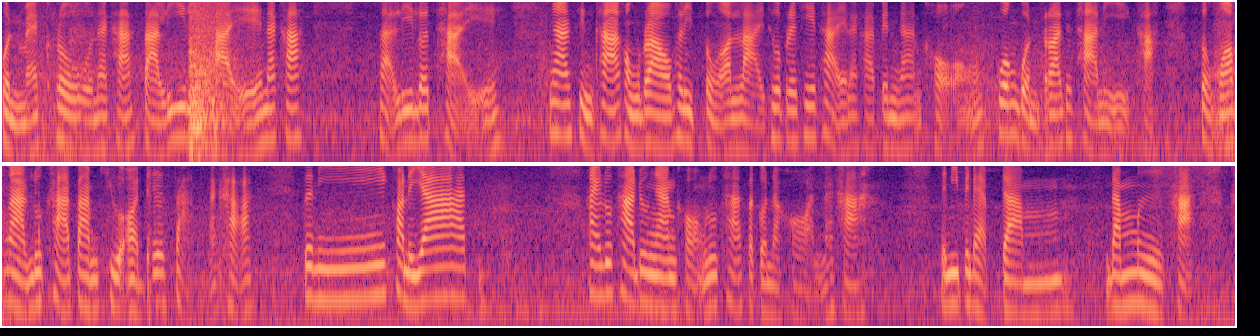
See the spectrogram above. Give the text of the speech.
ขนแมคโครนะคะ สาลี่รถไถนะคะ สาลี่รถไถ งานสินค้าของเราผลิตส่งออนไลน์ทั่วประเทศไทยนะคะ เป็นงานของพ่วงบนราชธานีค่ะ ส่งมอบงานลูกค้าตามคิวออเดอร์สั่งนะคะ ตัวนี้ขออนุญาต ให้ลูกค้าดูงานของลูกค้าสกลนครนะคะตัวนี้เป็นแบบดำดำมือค่ะ ข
